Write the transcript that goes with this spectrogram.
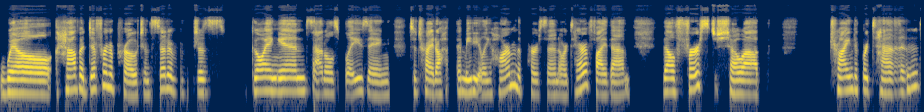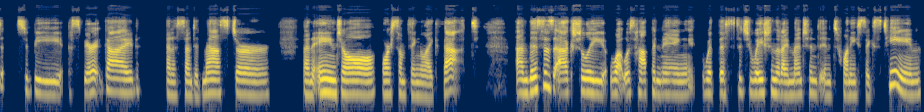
will have a different approach instead of just going in saddles blazing to try to immediately harm the person or terrify them. They'll first show up trying to pretend to be a spirit guide an ascended master, an angel, or something like that. And this is actually what was happening with this situation that I mentioned in 2016,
